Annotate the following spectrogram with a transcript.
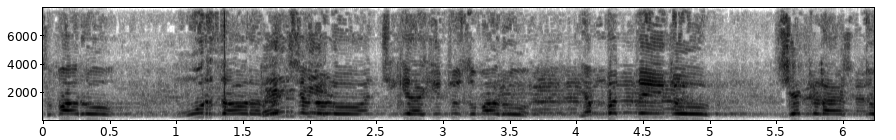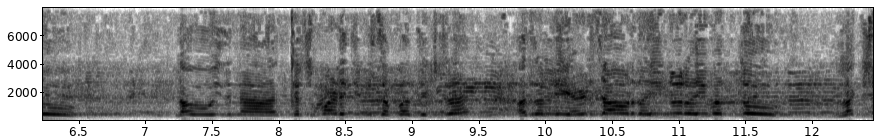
ಸುಮಾರು ಮೂರು ಸಾವಿರ ಲಕ್ಷಗಳು ಹಂಚಿಕೆಯಾಗಿದ್ದು ಸುಮಾರು ಎಂಬತ್ತೈದು ಶೇಕಡ ಅಷ್ಟು ನಾವು ಇದನ್ನ ಖರ್ಚು ಮಾಡಿದ್ದೀವಿ ಸಭಾಧ್ಯಕ್ಷರೇ. ಅದರಲ್ಲಿ ಎರಡ್ ಸಾವಿರದ ಐನೂರ ಐವತ್ತು ಲಕ್ಷ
